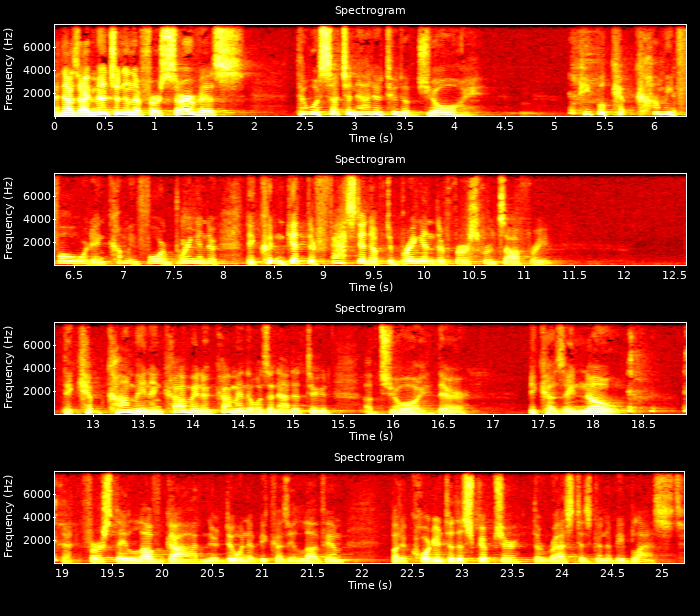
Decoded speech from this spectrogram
And as I mentioned in the first service, there was such an attitude of joy. People kept coming forward and coming forward, bringing their, they couldn't get there fast enough to bring in their first fruits offering. They kept coming and coming and coming. There was an attitude of joy there because they know that first they love God and they're doing it because they love Him. But according to the scripture, the rest is going to be blessed.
